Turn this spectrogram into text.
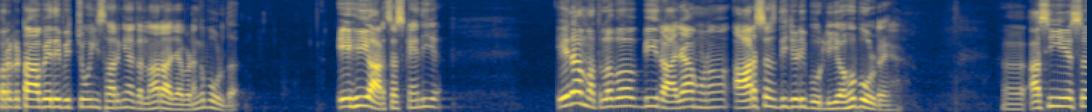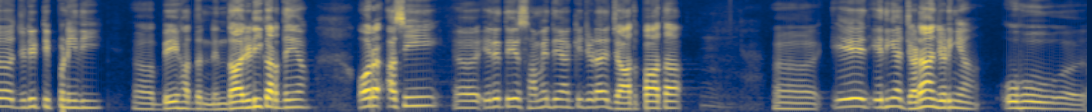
ਪ੍ਰਗਟਾਵੇ ਦੇ ਵਿੱਚੋਂ ਹੀ ਸਾਰੀਆਂ ਗੱਲਾਂ ਰਾਜਾ ਵੜਿੰਗ ਬੋਲਦਾ। ਇਹੀ ਆਰਐਸਐਸ ਕਹਿੰਦੀ ਆ ਇਹਦਾ ਮਤਲਬ ਵੀ ਰਾਜਾ ਹੁਣ ਆਰਐਸਐਸ ਦੀ ਜਿਹੜੀ ਬੋਲੀ ਆ, ਉਹ ਬੋਲ ਰਿਹਾ ਅਸੀਂ ਇਸ ਜਿਹੜੀ ਟਿੱਪਣੀ ਦੀ ਬੇਹੱਦ ਨਿੰਦਾ ਜਿਹੜੀ ਕਰਦੇ ਆ ਔਰ ਅਸੀਂ ਇਹਦੇ ਤੇ ਸਮਝਦੇ ਹਾਂ ਕਿ ਜਿਹੜਾ ਇਹ ਜਾਤ ਪਾਤ ਆ ਇਹ, ਇਹਦੀਆਂ ਜੜ੍ਹਾਂ ਜਿਹੜੀਆਂ, ਉਹ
